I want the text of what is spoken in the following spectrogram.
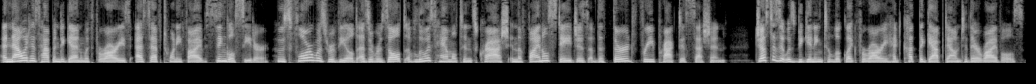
and now it has happened again with Ferrari's SF25 single-seater, whose floor was revealed as a result of Lewis Hamilton's crash in the final stages of the third free practice session. Just as it was beginning to look like Ferrari had cut the gap down to their rivals,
